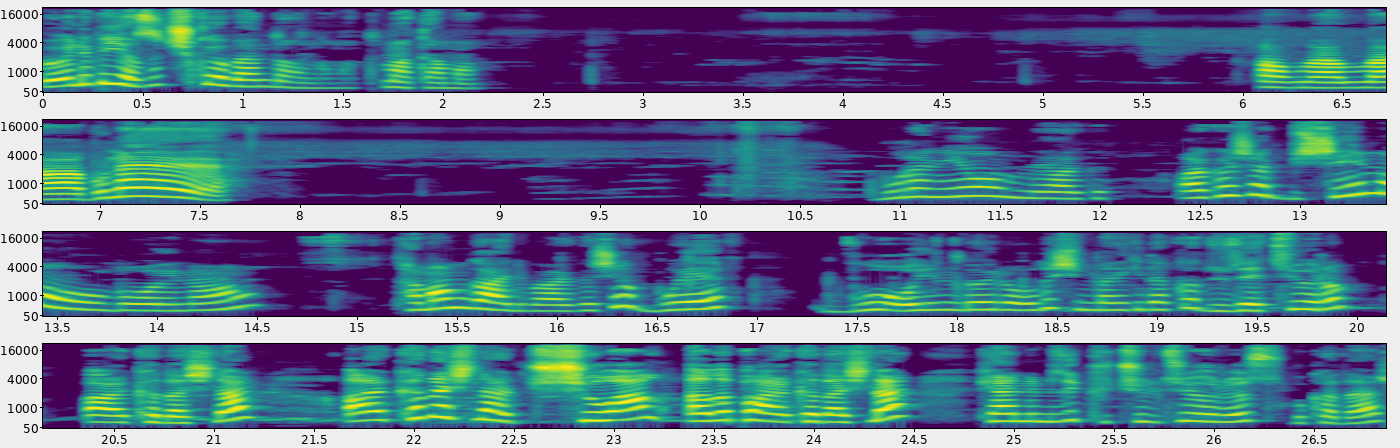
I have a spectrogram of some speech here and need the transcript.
Böyle bir yazı çıkıyor ben de anlamadım. Ha tamam. Allah Allah bu ne? Bura niye olmuyor arkadaşlar? Arkadaşlar bir şey mi oldu oyuna? Tamam galiba arkadaşlar. Bu ev bu oyun böyle oldu. Şimdi ben iki dakika düzeltiyorum. Arkadaşlar. Arkadaşlar çuval alıp arkadaşlar kendimizi küçültüyoruz. Bu kadar.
